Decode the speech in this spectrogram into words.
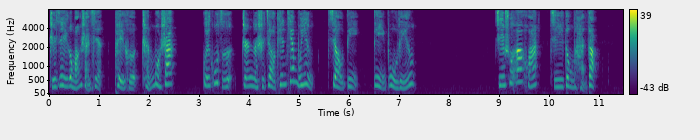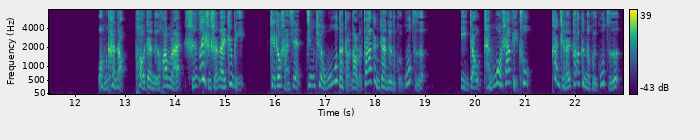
直接一个盲闪现配合沉默杀，鬼谷子真的是叫天天不应，叫地地不灵。解说阿华激动的喊道：“我们看到炮战队的花木兰实在是神来之笔。”这招闪现精确无误的找到了抓根战队的鬼谷子，一招沉默杀给出，看起来抓根的鬼谷子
